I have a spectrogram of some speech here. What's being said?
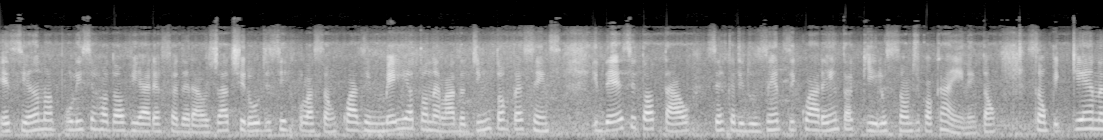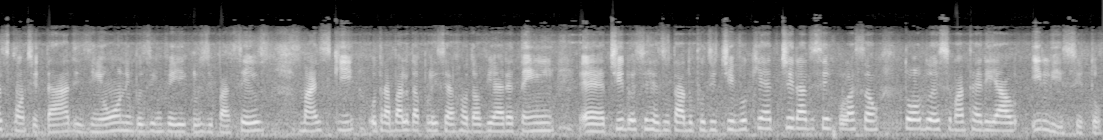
Esse ano a Polícia Rodoviária Federal já tirou de circulação quase meia tonelada de entorpecentes e desse total cerca de 240 quilos são de cocaína. Então são pequenas quantidades em ônibus em veículos de passeios, mas que o trabalho da Polícia Rodoviária tem é, tido esse resultado positivo que é tirar de circulação todo todo esse material ilícito.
